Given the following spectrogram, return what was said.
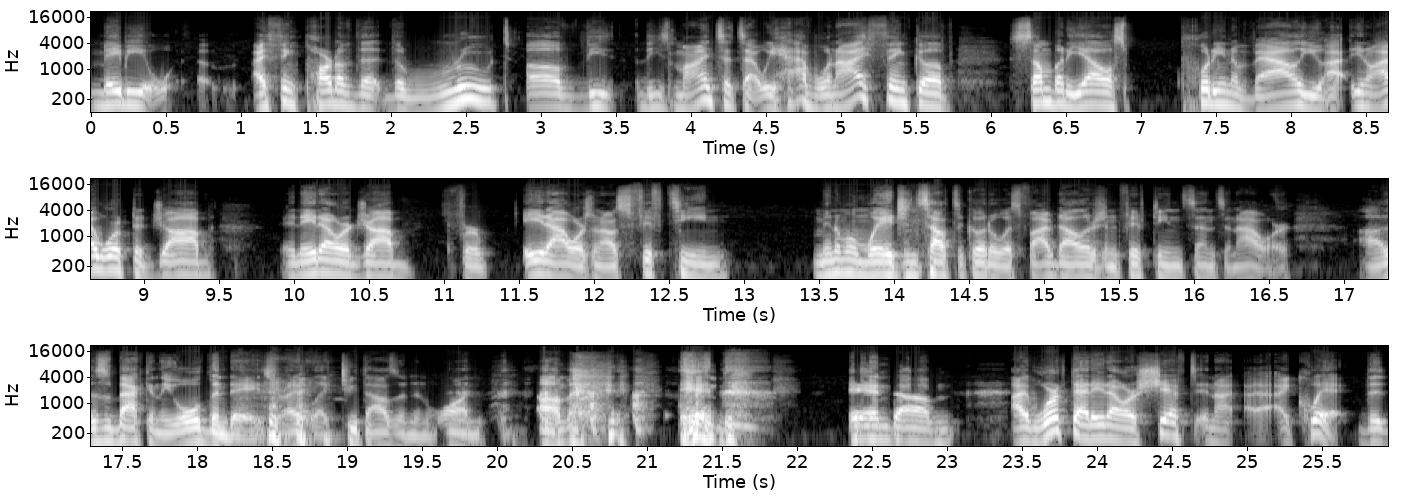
maybe I think part of the the root of these these mindsets that we have. When I think of somebody else putting a value, I, you know, I worked a job, an eight hour job for eight hours when I was 15. Minimum wage in South Dakota was five dollars and fifteen cents an hour. Uh, this is back in the olden days, right? like 2001. Um, and and um, I worked that eight hour shift and I I quit. The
